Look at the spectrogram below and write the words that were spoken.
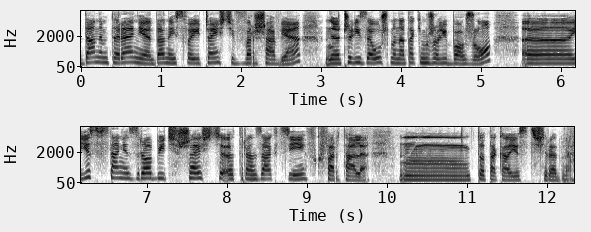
danym terenie, danej swojej części w Warszawie, e, czyli załóżmy na takim Żoliborzu, e, jest w stanie zrobić sześć transakcji w kwartale. Mm, to taka jest średnia.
